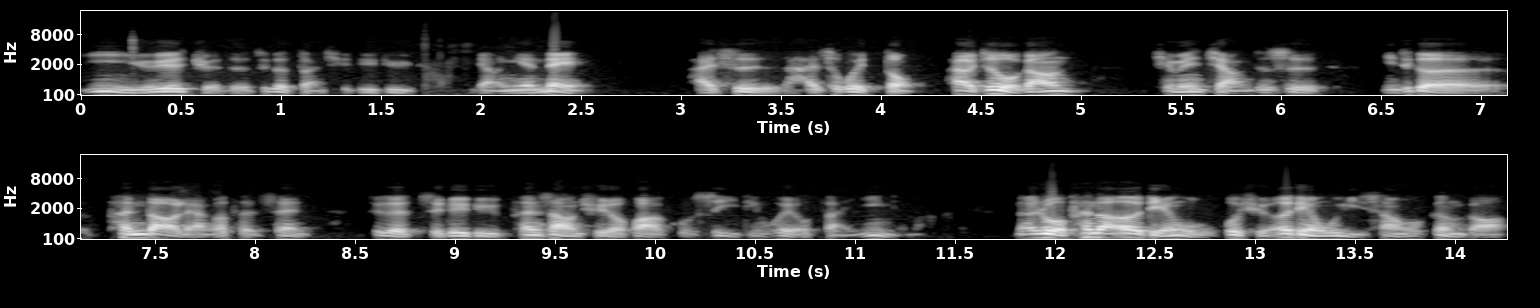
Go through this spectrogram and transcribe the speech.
隐隐约约觉得这个短期利率两年内还是还是会动。还有就是我刚刚前面讲，就是你这个喷到两个 percent 这个殖利率喷上去的话，股市一定会有反应的嘛。那如果喷到二点五，或许二点五以上或更高，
